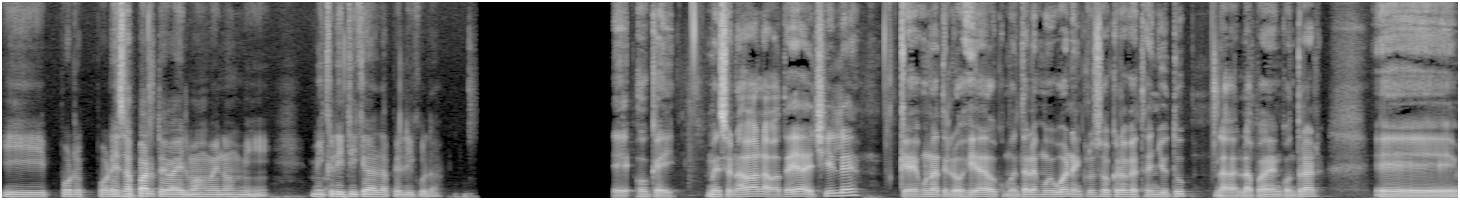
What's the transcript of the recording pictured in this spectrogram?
y por, por, esa parte va a ir más o menos mi, mi crítica a la película. Eh, ok, mencionaba La Batalla de Chile, que es una trilogía de documentales muy buena, incluso creo que está en YouTube, la, la pueden encontrar. Eh,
